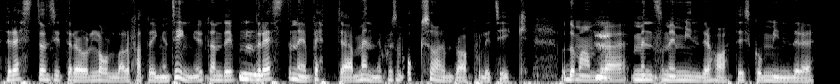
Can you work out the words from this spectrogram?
resten sitter där och lollar och fattar ingenting. Utan det, Mm. resten är vettiga människor som också har en bra politik. Och de andra, men som är mindre hatisk och mindre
